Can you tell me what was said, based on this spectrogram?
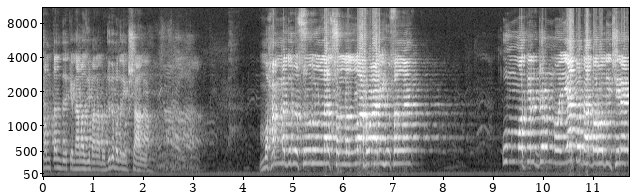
সন্তানদেরকে নামাজি বানাবো। যদি বলেন, ইনশাআল্লাহ। মোহাম্মদুর রসুল্লাহ ওয়াসাল্লাম উম্মতের জন্য এতটা দরদি ছিলেন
